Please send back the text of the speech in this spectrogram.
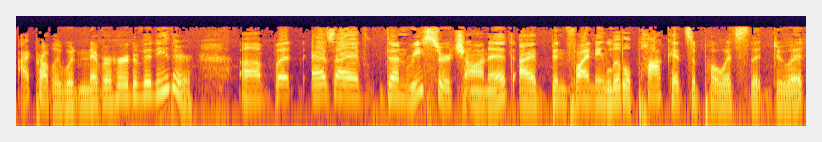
I probably would have never heard of it either. Uh, but as I've done research on it, I've been finding little pockets of poets that do it,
